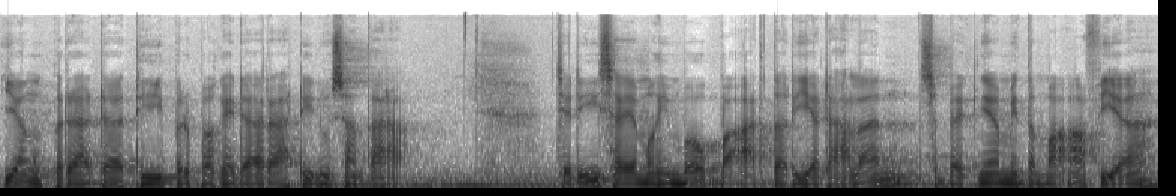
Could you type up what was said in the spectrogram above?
yang berada di berbagai daerah di Nusantara. Jadi saya menghimbau Pak Arteria Dahlan sebaiknya minta maaf ya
